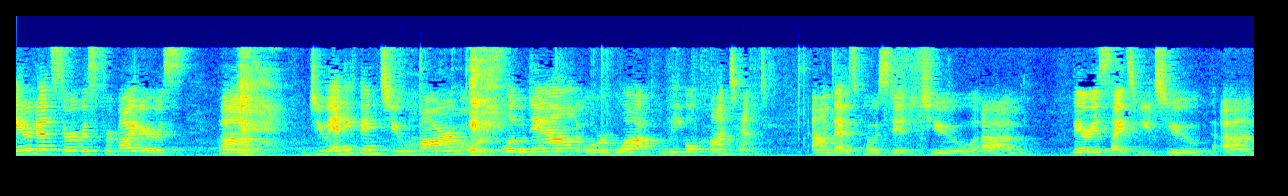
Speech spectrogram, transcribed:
internet service providers um, do anything to harm or slow down or block legal content um, that is posted to um, various sites, YouTube, um,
